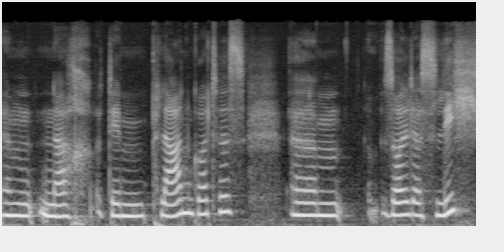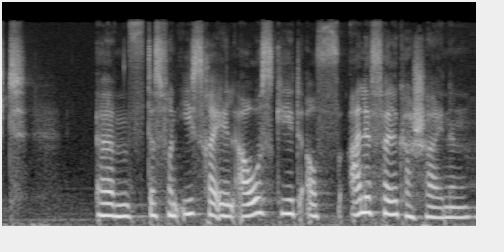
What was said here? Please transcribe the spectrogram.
Ähm, nach dem Plan Gottes ähm, soll das Licht, ähm, das von Israel ausgeht, auf alle Völker scheinen.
